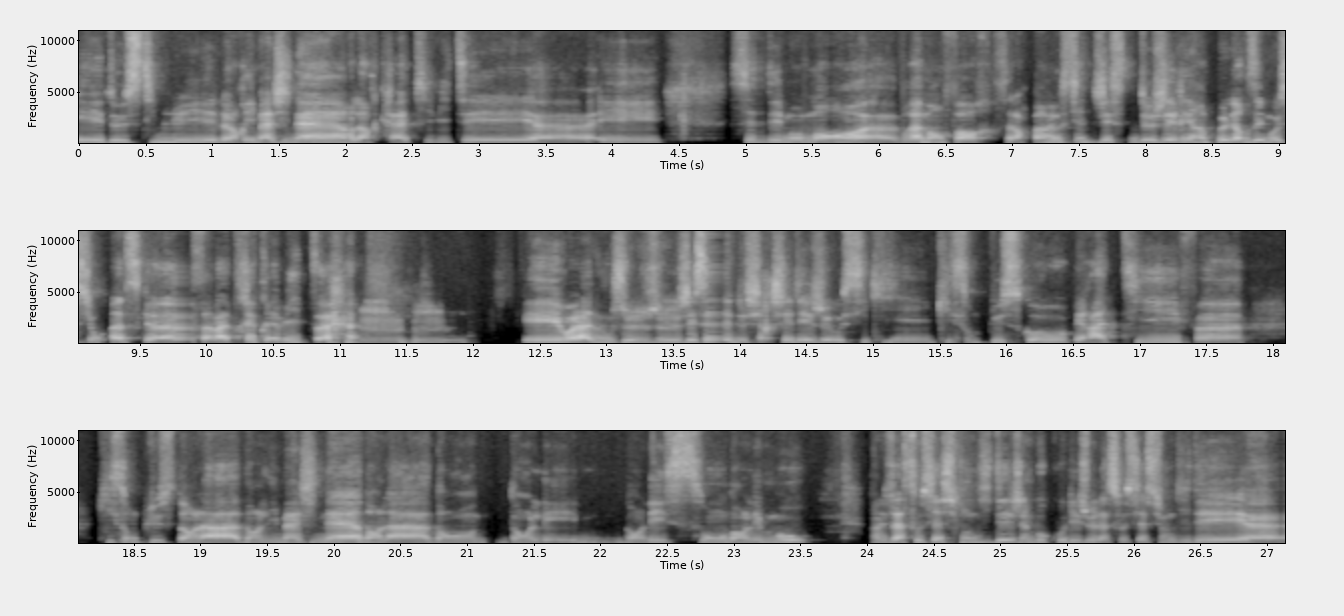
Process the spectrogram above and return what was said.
et de stimuler leur imaginaire, leur créativité. Euh, et c'est des moments euh, vraiment forts. Ça leur permet aussi de, gérer un peu leurs émotions parce que ça va très très vite. Mmh et voilà, donc j'essaie de chercher des jeux aussi qui, qui sont plus coopératifs, euh, qui sont plus dans l'imaginaire, dans, dans, dans, dans, les, dans les sons, dans les mots, dans les associations d'idées. J'aime beaucoup les jeux d'association d'idées. Euh,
